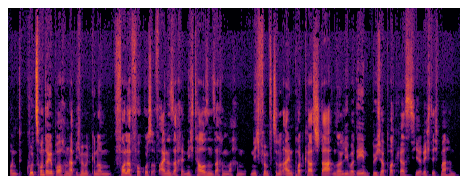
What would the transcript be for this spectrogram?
Und kurz runtergebrochen habe ich mir mitgenommen, voller Fokus auf eine Sache, nicht tausend Sachen machen, nicht 15 und einen Podcast starten, sondern lieber den Bücherpodcast hier richtig machen.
